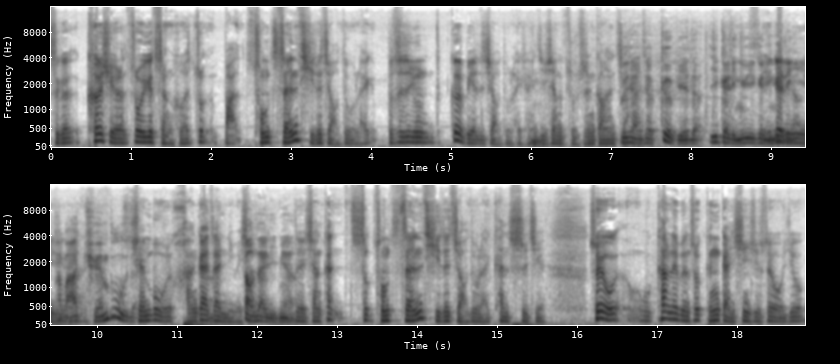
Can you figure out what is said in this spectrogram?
这个科学呢，做一个整合，做把从整体的角度来，不是用个别的角度来看，就像主持人刚才讲，就像这个别的一个领域一个领域，一个领域，他把它全部全部涵盖在里面，倒在里面了。对，想看从从整体的角度来看世界，所以我我看那本书很感兴趣，所以我就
